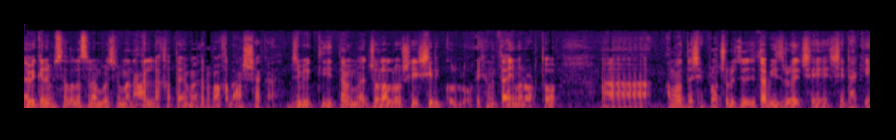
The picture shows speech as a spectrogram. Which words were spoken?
নবী করিম সাল্লাহ সাল্লাম বলেছেন মানে আল্লাহ তামিমা ফাকাদ আশাকা যে ব্যক্তি তামিমা জোলালো সে শিরিক করল। এখানে তামিমার অর্থ আমাদের দেশে প্রচলিত যে তাবিজ রয়েছে, সেটাকে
